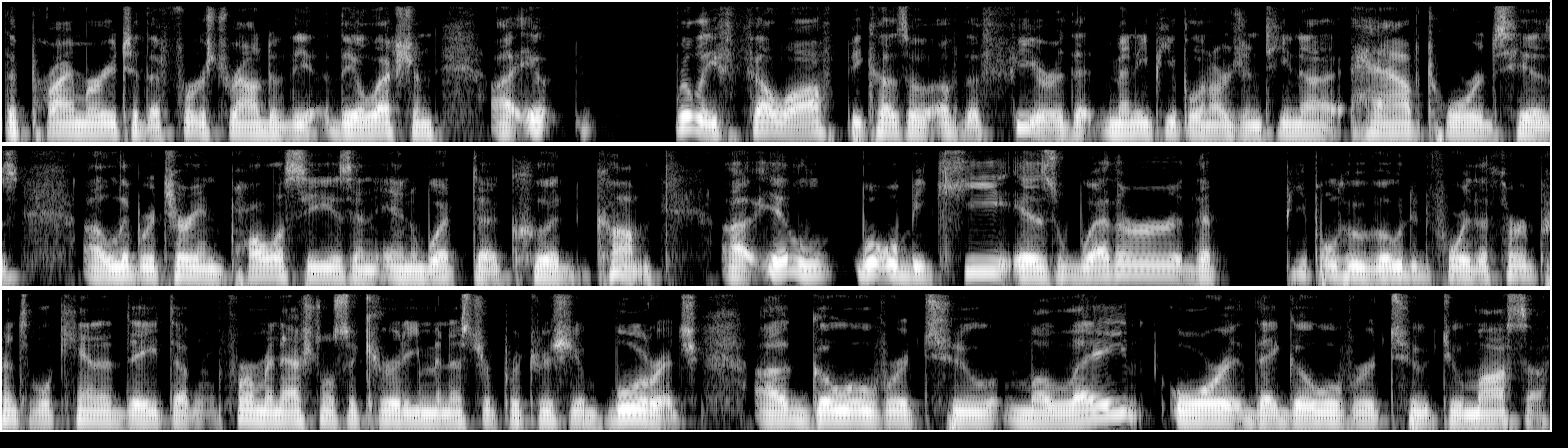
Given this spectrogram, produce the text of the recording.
the primary to the first round of the the election. Uh, it, really fell off because of, of, the fear that many people in Argentina have towards his uh, libertarian policies and, and what uh, could come. Uh, it, what will be key is whether the people who voted for the third principal candidate, um, former National Security Minister Patricia Bullrich, uh, go over to Milei or they go over to, to Massa.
